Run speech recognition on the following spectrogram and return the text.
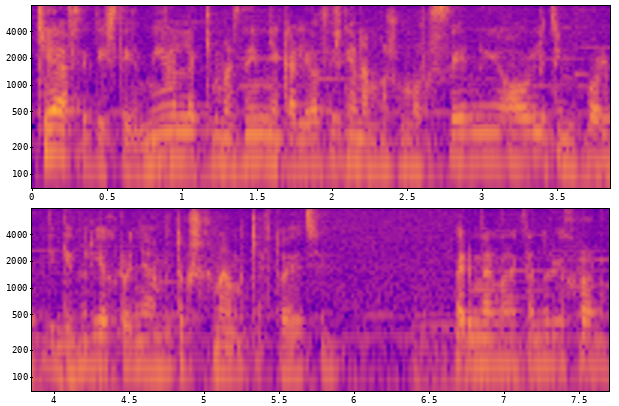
και αυτή τη στιγμή, αλλά και μας δίνει μια καλή όθηση για να μας ομορφαίνει όλη την υπόλοιπη την καινούργια χρονιά. Μην το ξεχνάμε και αυτό έτσι. Περιμένουμε ένα καινούργιο χρόνο.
